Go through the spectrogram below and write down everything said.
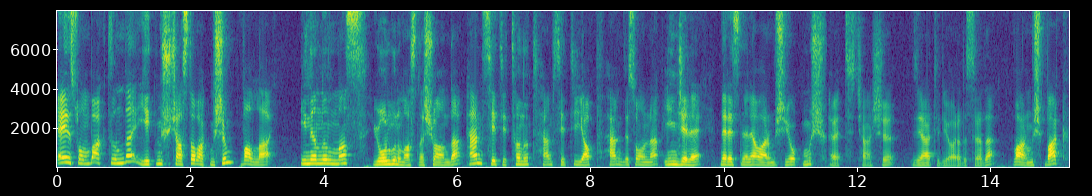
En son baktığımda 73 hasta bakmışım. Valla inanılmaz yorgunum aslında şu anda. Hem seti tanıt, hem seti yap, hem de sonra incele. Neresinde ne varmış, yokmuş. Evet, çarşı ziyaret ediyor arada sırada. Varmış bak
